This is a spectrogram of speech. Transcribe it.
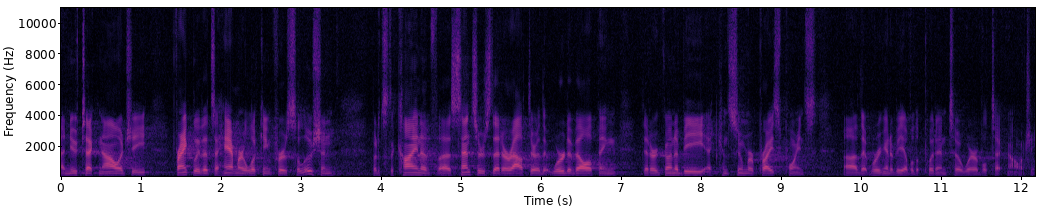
a new technology, frankly, that's a hammer looking for a solution, but it's the kind of uh, sensors that are out there that we're developing that are going to be at consumer price points uh, that we're going to be able to put into wearable technology.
